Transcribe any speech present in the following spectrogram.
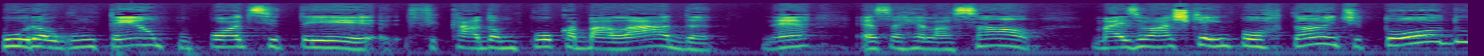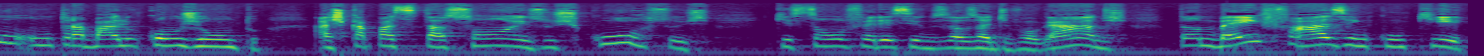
por algum tempo, pode-se ter ficado um pouco abalada né, essa relação, mas eu acho que é importante todo um trabalho conjunto. As capacitações, os cursos que são oferecidos aos advogados também fazem com que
